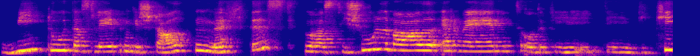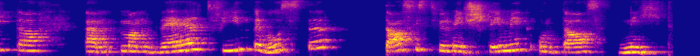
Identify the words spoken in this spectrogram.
wie du das Leben gestalten möchtest. Du hast die Schulwahl erwähnt oder die, die, die Kita. Ähm, man wählt viel bewusster, das ist für mich stimmig und das nicht.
